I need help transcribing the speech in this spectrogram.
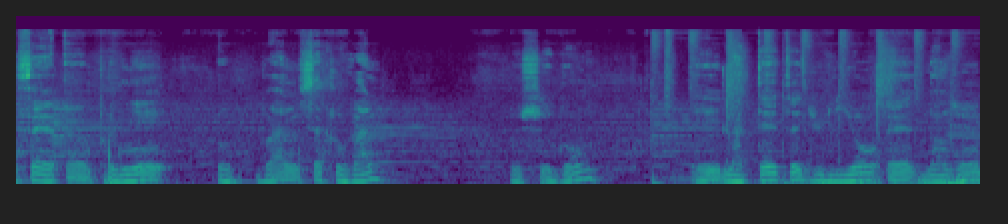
fait un premier ovale, cercle ovale, le second, et la tête du lion est dans un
